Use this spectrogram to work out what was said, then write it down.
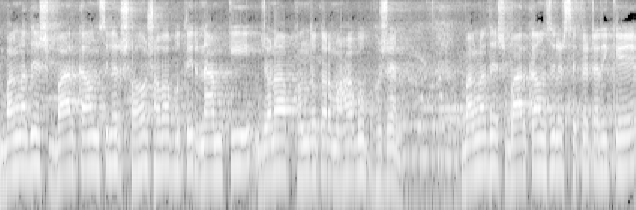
বাংলাদেশ বার কাউন্সিলের সহসভাপতির নাম কি? জনাব খন্দকার মাহবুব হোসেন। বাংলাদেশ বার কাউন্সিলের সেক্রেটারিকে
